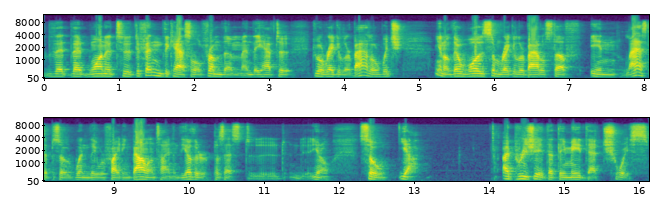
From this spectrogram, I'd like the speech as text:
that that wanted to defend the castle from them and they have to do a regular battle which you know, there was some regular battle stuff in last episode when they were fighting Ballantine and the other possessed, uh, you know. So, yeah. I appreciate that they made that choice.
